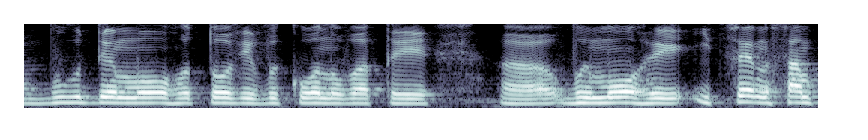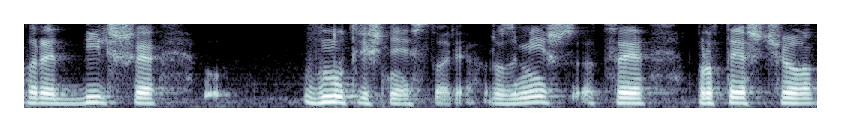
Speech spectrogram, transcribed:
будемо готові виконувати вимоги, і це насамперед більше внутрішня історія. Розумієш, це про те, що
